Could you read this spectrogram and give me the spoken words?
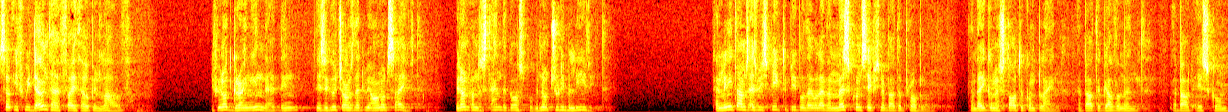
So if we don't have faith, hope, and love, if we're not growing in that, then there's a good chance that we are not saved. We don't understand the gospel. We don't truly believe it. And many times, as we speak to people, they will have a misconception about the problem. And they're going to start to complain about the government, about Eskom,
